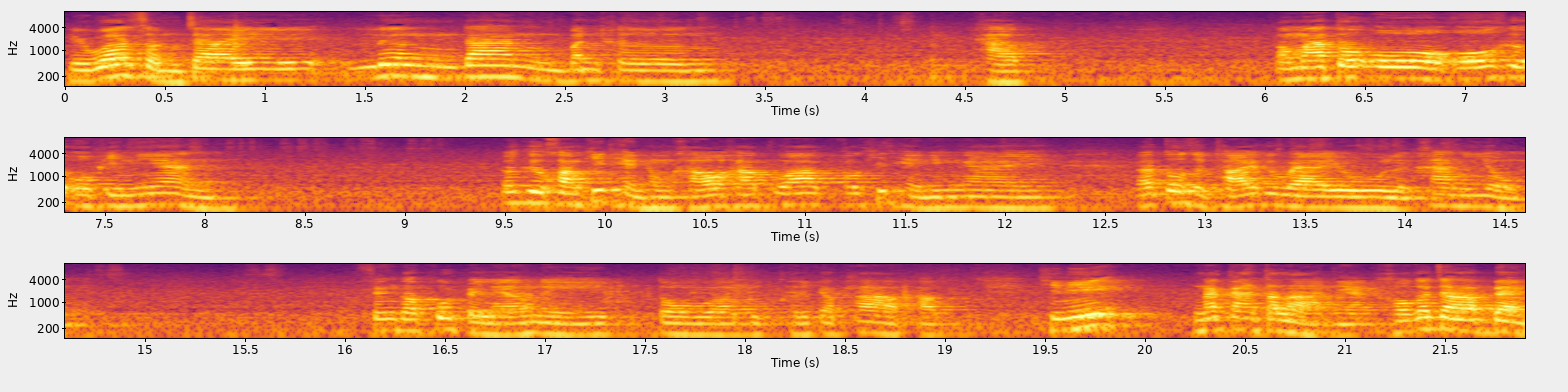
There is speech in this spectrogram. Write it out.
หรือว่าสนใจเรื่องด้านบันเทิงครับ ต่อมาตัว O O คือ opinion ก็คือความคิดเห็นของเขาครับว่าเขาคิดเห็นยังไง แล้วตัวสุดท้ายคือ value หรือค่านิยม ซึ่งก็พูดไปแล้วในตัวบุคลิกภาพครับ ทีนี้นักการตลาดเนี่ยเขาก็จะแบ่ง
